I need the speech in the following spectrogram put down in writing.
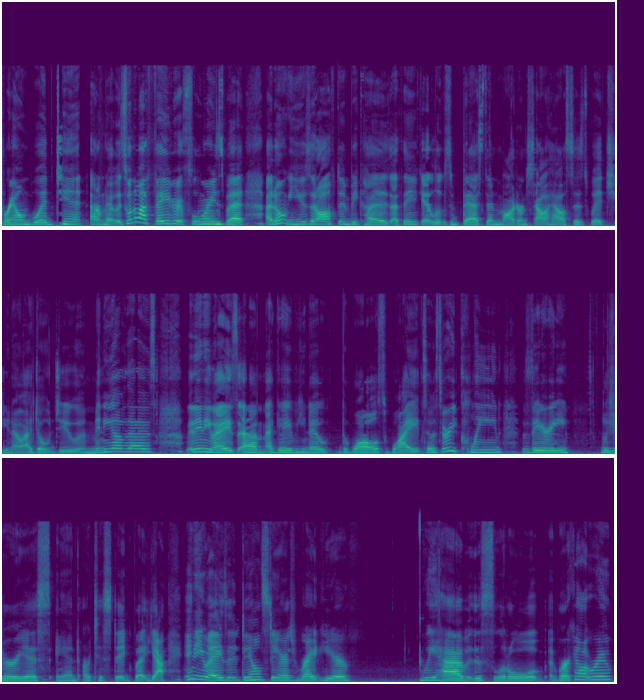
brown wood tint. I don't know. It's one of my favorite floorings, but I don't use it often because I think it looks best in modern style houses, which, you know, I don't do many of those. But anyways, um, I gave, you know, the walls white. So it's very clean, very luxurious and artistic. But yeah, anyways, downstairs right here we have this little workout room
